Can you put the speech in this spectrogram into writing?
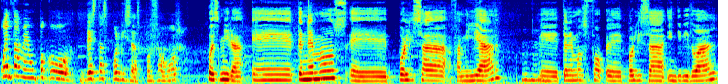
cuéntame un poco de estas pólizas, por favor. Pues mira, eh, tenemos eh, póliza familiar, eh, tenemos eh, póliza individual,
